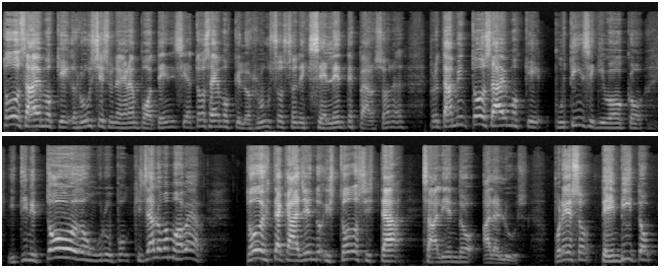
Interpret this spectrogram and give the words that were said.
Todos sabemos que Rusia es una gran potencia, todos sabemos que los rusos son excelentes personas, pero también todos sabemos que Putin se equivocó y tiene todo un grupo que ya lo vamos a ver. Todo está cayendo y todo se está saliendo a la luz. Por eso te invito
